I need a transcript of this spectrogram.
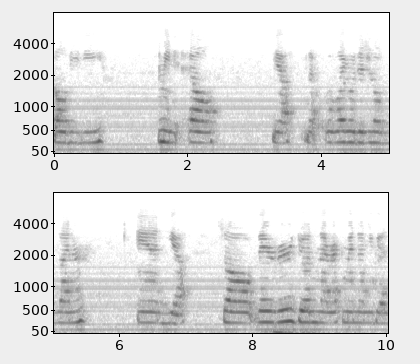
LDD. I mean L. Yeah, that Lego Digital Designer. And yeah, so they're very good, and I recommend on you guys.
